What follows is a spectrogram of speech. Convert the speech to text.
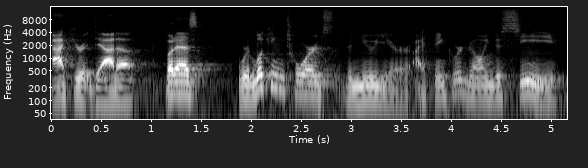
accurate data. But as we're looking towards the new year, I think we're going to see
